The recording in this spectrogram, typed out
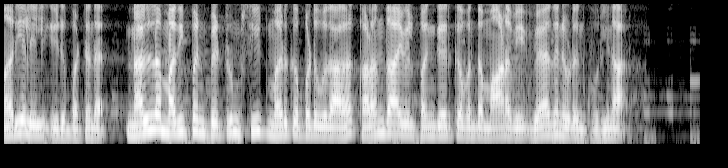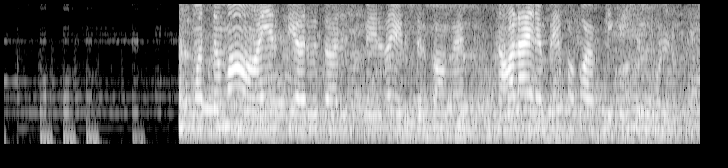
மறியலில் ஈடுபட்டனர். நல்ல மதிப்பெண் பெற்றும் சீட் மறுக்கப்படுவதாக கலந்தாய்வில் பங்கேற்க வந்த மாணவி வேதனையுடன் கூறினார். மொத்தமாக ஆயிரத்தி அறுபத்தாறு பேர் தான் எடுத்திருக்காங்க. நாலாயிரம் பேர் பக்கம் அப்ளிகேஷன் போட்டிருக்கோம்.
